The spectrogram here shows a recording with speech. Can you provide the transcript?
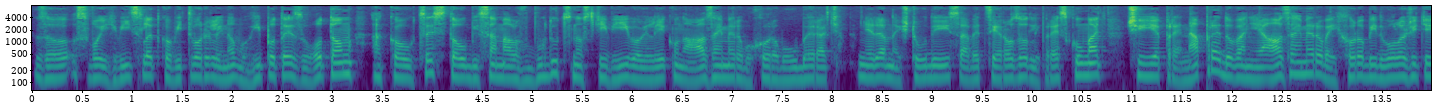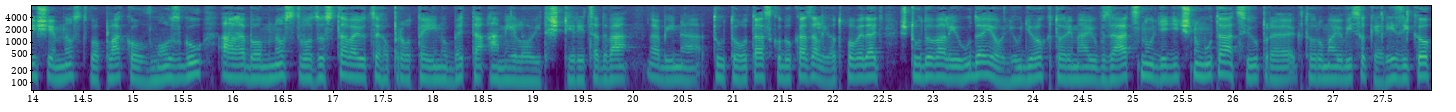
zo svojich výsledkov vytvorili novú hypotézu o tom, akou cestou by sa mal v budúcnosti vývoj lieku na Alzheimerovú chorobu uberať. V nedávnej štúdii sa vedci rozhodli preskúmať, či je pre napredovanie Alzheimerovej choroby dôležitejšie množstvo plakov v mozgu alebo množstvo zostávajúceho proteínu proteínu beta-amyloid 42. Aby na túto otázku dokázali odpovedať, študovali údaje o ľuďoch, ktorí majú vzácnú dedičnú mutáciu, pre ktorú majú vysoké riziko,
